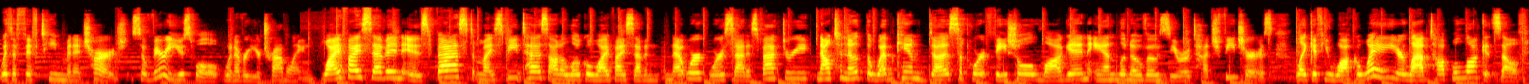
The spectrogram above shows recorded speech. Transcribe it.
with a 15 minute charge, so very useful whenever you're traveling. Wi-Fi 7 is fast. My speed tests on a local Wi-Fi 7 network were satisfactory. Now to note, the webcam does support facial login and Lenovo Zero Touch features, like if you walk away, your laptop will lock itself.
